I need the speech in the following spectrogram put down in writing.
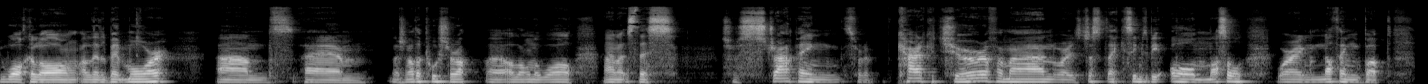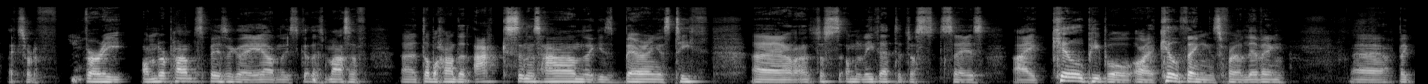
walk along a little bit more, and um, there's another poster up uh, along the wall, and it's this sort of strapping sort of caricature of a man where it's just like seems to be all muscle wearing nothing but like sort of furry underpants basically and he's got this massive uh, double-handed axe in his hand like he's baring his teeth uh, and it's just underneath it it just says i kill people or i kill things for a living. Uh, big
